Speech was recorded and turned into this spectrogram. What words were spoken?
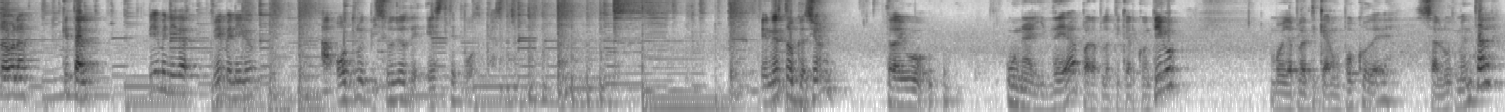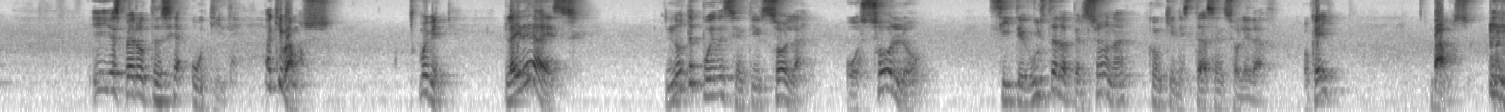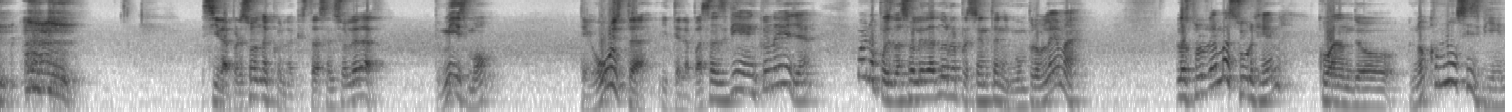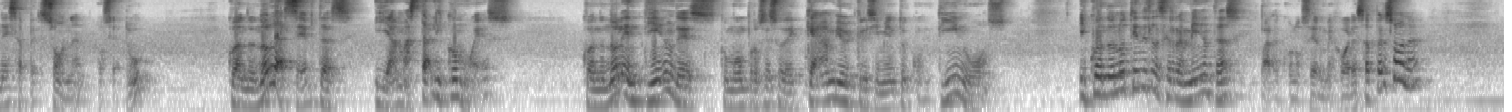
Hola, hola, ¿qué tal? Bienvenida, bienvenido a otro episodio de este podcast. En esta ocasión traigo una idea para platicar contigo. Voy a platicar un poco de salud mental y espero te sea útil. Aquí vamos. Muy bien, la idea es, no te puedes sentir sola o solo si te gusta la persona con quien estás en soledad, ¿ok? Vamos. si la persona con la que estás en soledad, tú mismo, te gusta y te la pasas bien con ella, bueno, pues la soledad no representa ningún problema. Los problemas surgen cuando no conoces bien a esa persona, o sea, tú, cuando no la aceptas y amas tal y como es, cuando no la entiendes como un proceso de cambio y crecimiento continuos, y cuando no tienes las herramientas para conocer mejor a esa persona,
